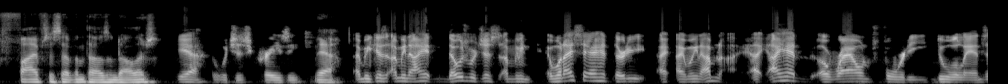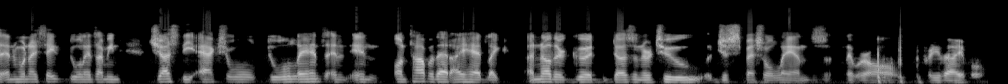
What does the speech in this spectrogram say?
five to seven thousand dollars. Yeah, which is crazy. Yeah. I mean, because I mean, I had those were just. I mean, and when I say I had thirty, I, I mean I'm I, I had around forty dual lands, and when I say dual lands, I mean just the actual dual lands, and and on top of that, I had like another good dozen or two just special lands that were all pretty valuable.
